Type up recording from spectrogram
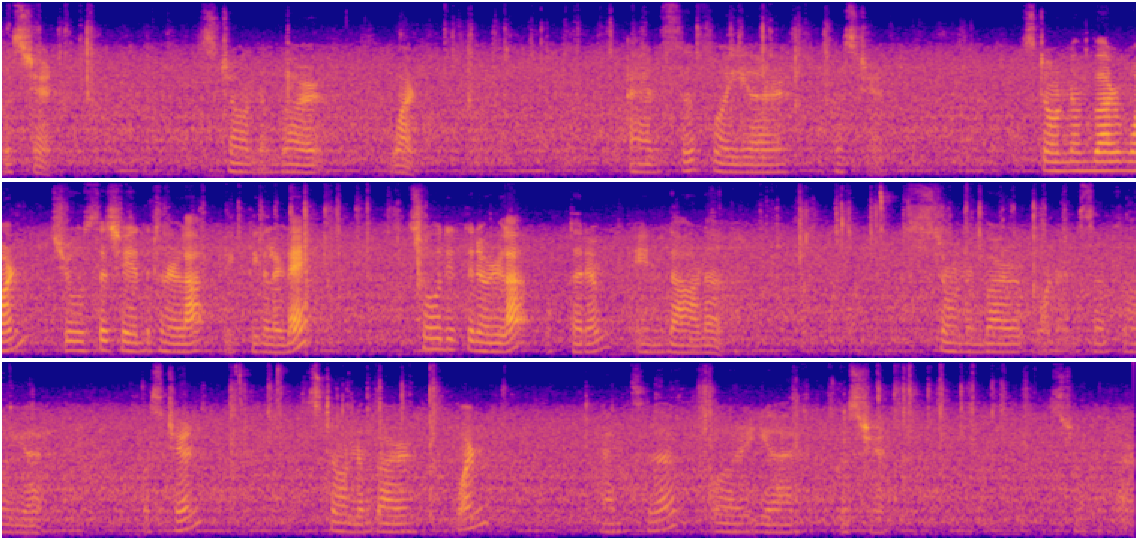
question stone number one answer for your question Stone number one choose ചെയ്തിട്ടുള്ള വ്യക്തികളുടെ ചോദ്യത്തിനുള്ള ഉത്തരം എന്താണ്? Stone number one answer for your question stone number one answer for your question stone number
